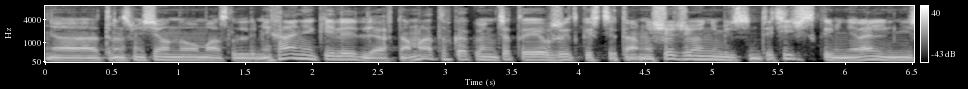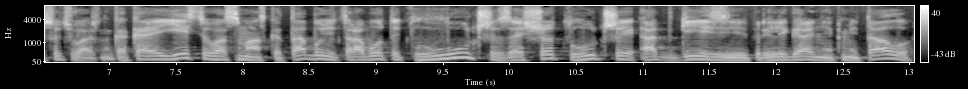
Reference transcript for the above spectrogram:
Э, трансмиссионного масла для механики или для автоматов какой-нибудь АТФ жидкости, там еще чего-нибудь синтетической, минеральной, не суть важно. Какая есть у вас смазка, та будет работать лучше за счет лучшей адгезии, прилегания к металлу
